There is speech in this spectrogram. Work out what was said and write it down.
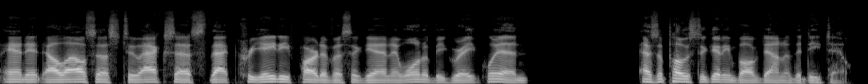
And it allows us to access that creative part of us again and want to be great when, as opposed to getting bogged down in the detail.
